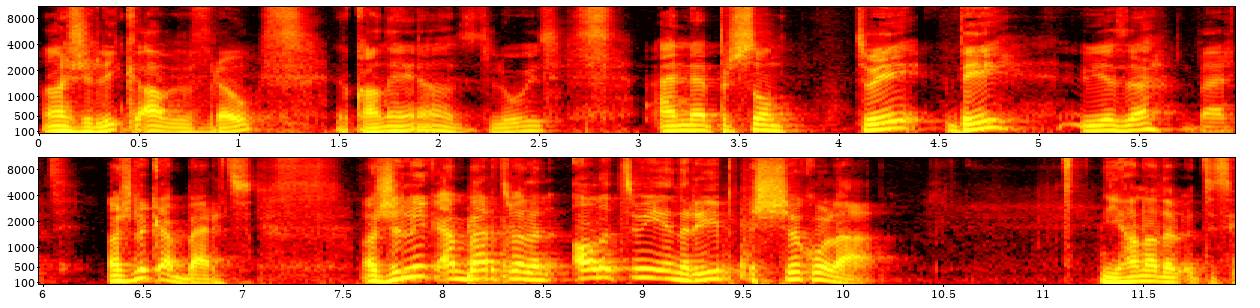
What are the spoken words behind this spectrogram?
Angelique, ah, mevrouw. Dat kan, hè, ja, dat is logisch. En eh, persoon 2, B, wie is dat? Bert. Angelique en Bert. Angelique en Bert willen alle twee een reep chocola. Die gaan naar de... Het is,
